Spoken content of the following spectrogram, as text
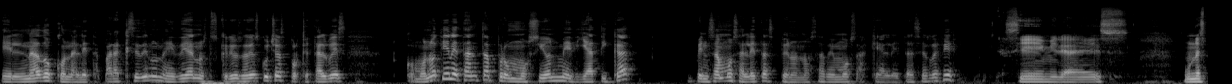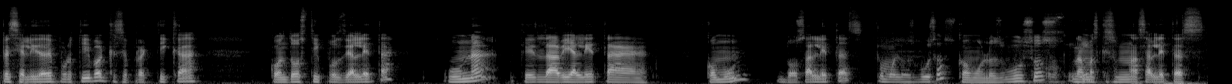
el nado con aleta, para que se den una idea a nuestros queridos radioescuchas, porque tal vez, como no tiene tanta promoción mediática, pensamos aletas, pero no sabemos a qué aleta se refiere. Sí, mira, es una especialidad deportiva que se practica con dos tipos de aleta. Una que es la vialeta común, dos aletas. ¿Como los buzos? Como los buzos, nada más que son unas aletas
